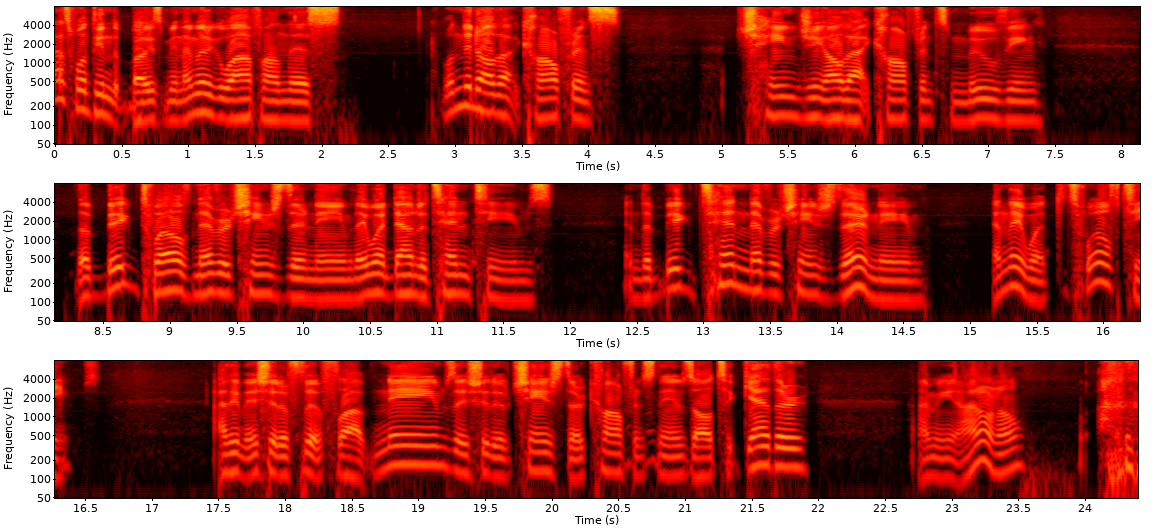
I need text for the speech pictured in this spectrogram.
that's one thing that bugs me, and I'm gonna go off on this. When did all that conference changing, all that conference moving? The Big 12 never changed their name. They went down to 10 teams, and the Big 10 never changed their name, and they went to 12 teams. I think they should have flip-flopped names. They should have changed their conference names altogether. I mean, I don't know.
